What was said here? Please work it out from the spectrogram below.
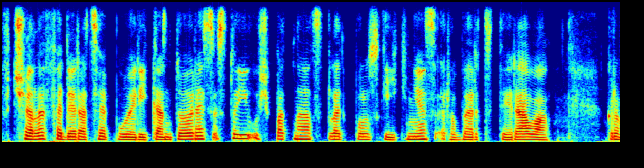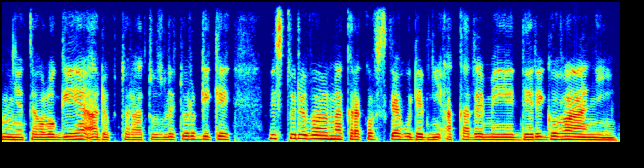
V čele Federace Pueri Cantores stojí už 15 let polský kněz Robert Tyrała. Kromě teologie a doktorátu z liturgiky vystudoval na Krakovské hudební akademii dirigování.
